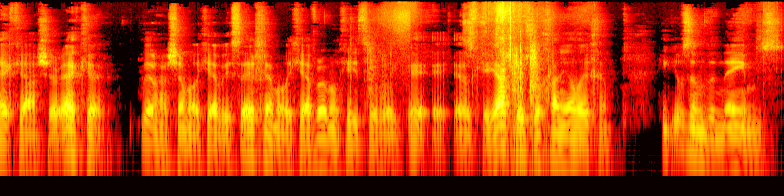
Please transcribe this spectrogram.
Eke asher eke, then Hashem alekei v'seichem, alekei Avram, alekei Yitzchak, alekei eh, eh, eh, Yaakov, shalchani alechem. He gives him the names,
